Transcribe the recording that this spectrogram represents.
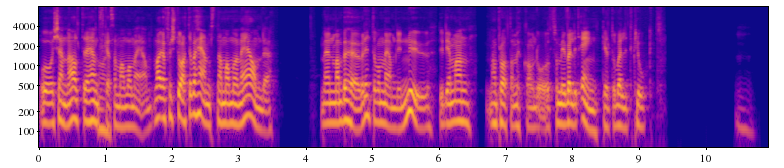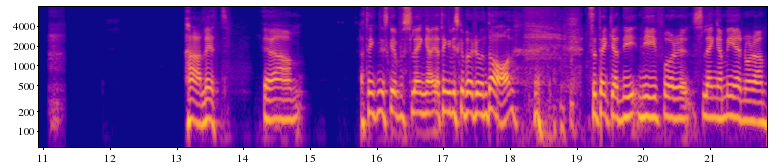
Och känna allt det hemska som man var med om. Jag förstår att det var hemskt när man var med om det. Men man behöver inte vara med om det nu. Det är det man, man pratar mycket om då. Som är väldigt enkelt och väldigt klokt. Härligt. Um, jag tänkte ni ska få slänga, jag tänker vi ska börja runda av. Så tänker jag att ni, ni får slänga med er några,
